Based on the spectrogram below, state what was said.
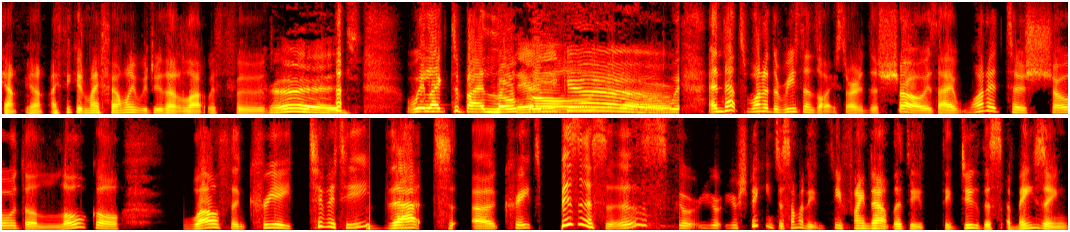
yeah, yeah. I think in my family we do that a lot with food. Good. We like to buy local. There you know, go. we- and that's one of the reasons I started this show is I wanted to show the local wealth and creativity that uh, creates businesses. You're, you're you're speaking to somebody, you find out that they, they do this amazing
